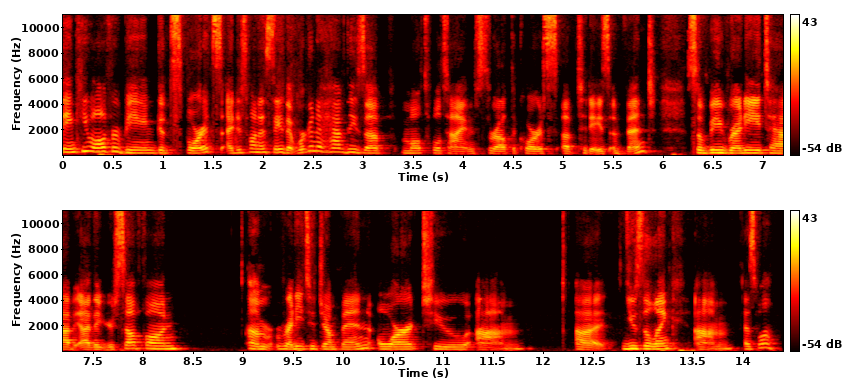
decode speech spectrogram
Thank you all for being good sports. I just want to say that we're going to have these up multiple times throughout the course of today's event. So be ready to have either your cell phone um, ready to jump in or to um, uh, use the link um, as well.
